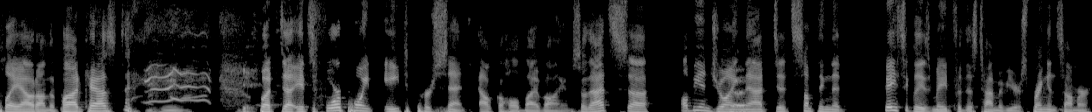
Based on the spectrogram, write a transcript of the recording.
play out on the podcast, Mhm. but uh, it's 4.8% alcohol by volume. So that's, uh, I'll be enjoying Okay. that. It's something that basically is made for this time of year, spring and summer,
